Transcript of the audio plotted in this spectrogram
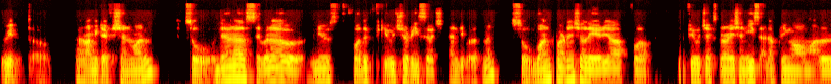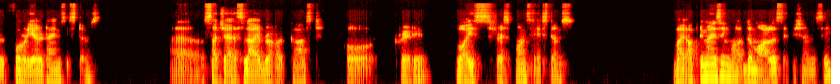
with uh, parameter efficient model, so there are several news for the future research and development. So one potential area for future exploration is adapting our model for real-time systems, uh, such as live broadcast or creative voice response systems. By optimizing the model's efficiency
